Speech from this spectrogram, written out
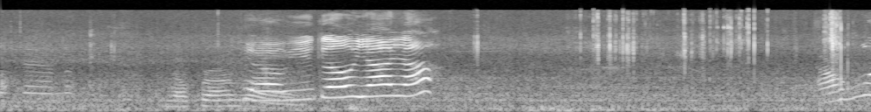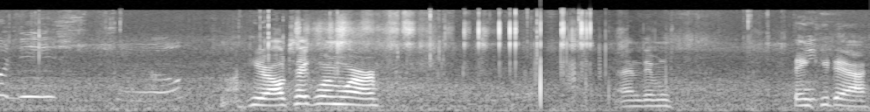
of them. No problem. There you go, Yaya. I'll hold these two. Here, I'll take one more. And then, thank you, Dash.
